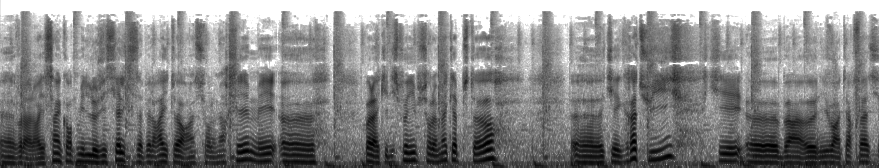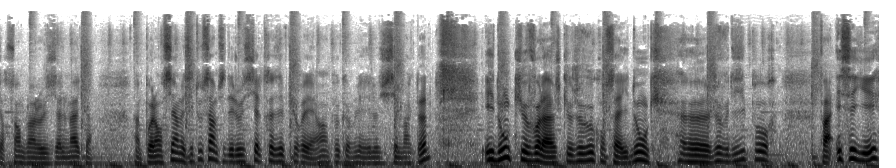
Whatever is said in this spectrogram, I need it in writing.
voilà, alors il y a 50 000 logiciels qui s'appellent Writer hein, sur le marché, mais voilà, qui est disponible sur le Mac App Store, qui est gratuit, qui est ben, au niveau interface, il ressemble à un logiciel Mac un poil ancien, mais c'est tout simple, c'est des logiciels très épurés, hein, un peu comme les logiciels Markdown. Et donc euh, voilà, ce que je vous conseille. Donc euh, je vous dis pour enfin essayer,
